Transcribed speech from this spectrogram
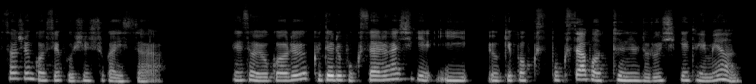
써준 것을 보실 수가 있어요. 그래서 요거를 그대로 복사를 하시게 이 여기 복- 복사 버튼을 누르시게 되면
